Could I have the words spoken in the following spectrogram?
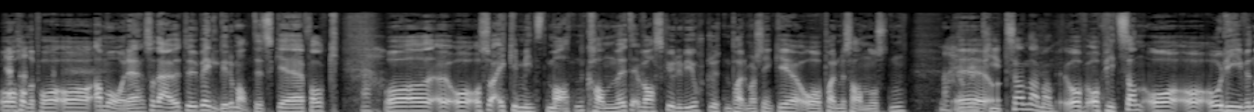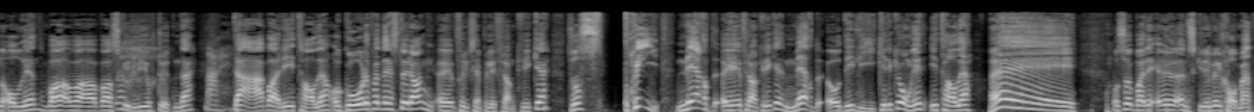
og holder på og amore. Så det er jo et veldig romantisk folk. folk. Og, og, og så ikke minst maten. Kan vi, hva skulle vi gjort uten parmaskinke og parmesanosten? Eh, Pizzaen, da, mann. og, og pizzaen og, og olivenoljen. Hva, hva, hva skulle vi gjort uten det? Nei. Det er bare i Italia. Og går du på en restaurant, eh, f.eks. i Frankrike, så spri! Merd! I Frankrike, merd! Og de liker ikke unger. Italia, hei! Og så bare ønsker de velkommen.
